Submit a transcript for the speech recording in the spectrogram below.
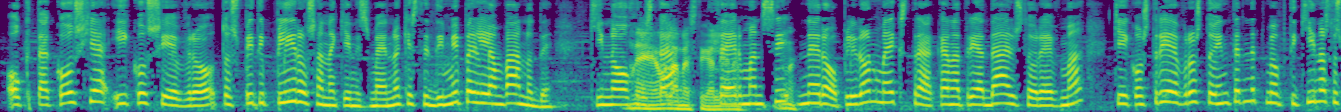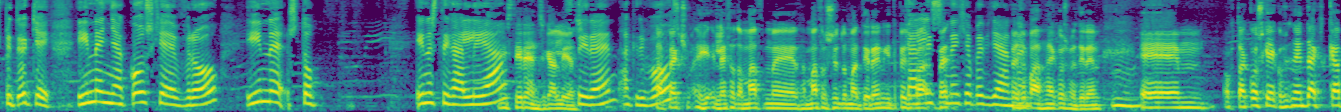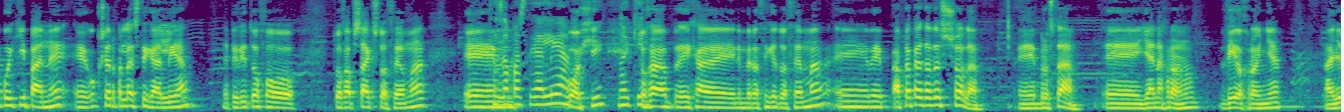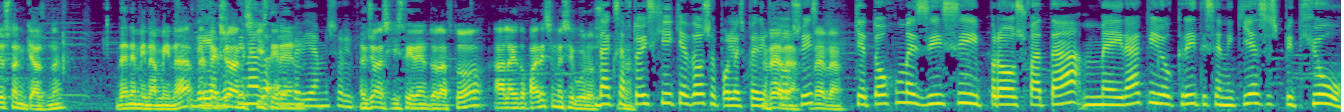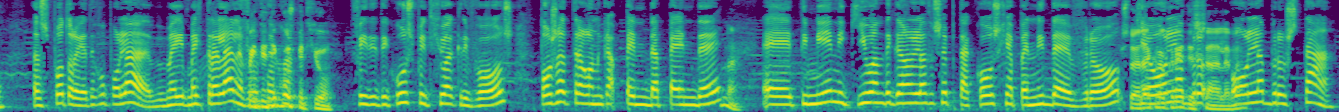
820 ευρώ, το σπίτι πλήρως ανακαινισμένο και στην τιμή περιλαμβάνονται κοινόχρηστα, Ναι, όλα μέσα στη Γαλλία, ναι. θέρμανση, Ναι. νερό. Πληρώνουμε έξτρα κάνα τριαντάρι στο ρεύμα και 23 ευρώ στο ίντερνετ με οπτική ίνα στο σπίτι. Οκ. Είναι 900 ευρώ, είναι στο. Είναι στη Γαλλία. Είναι στη Ρεν της Γαλλίας. Στη Ρεν, ακριβώς. Θα, παίξουμε, ε, λέει, θα το μάθουμε, θα μάθω σύντομα τη Ρεν γιατί παίζει Καλή πα- συνέχεια, παιδιά, ναι. Παίζει ο Παναθηναϊκός με τη Ρεν. Ε, 820. Ναι, εντάξει, κάπου εκεί πάνε. Εγώ ξέρω πολλά στη Γαλλία, επειδή το έχω, το είχα ψάξει το θέμα. Ε, Θες να πας στη Γαλλία; Όχι. Οκ. Το είχα, είχα ενημερωθεί για το θέμα. Ε, ε, απλά πρέπει να τα δώσεις όλα ε, μπροστά ε, για ένα χρόνο, δύο χρόνια. Αλλιώς το νοικιάζουν. Δεν είναι μήνα-μήνα. Δηλαδή, δεν ξέρω αν τι να ισχύει δω- στη ρε, Ρεν. παιδιά, μισό λεπτό. Δεν ξέρω αν ισχύει στη Ρεν τώρα αυτό, αλλά για το Παρίσι είμαι σίγουρος. Εντάξει, αυτό ισχύει και εδώ σε πολλές περιπτώσεις. βέβαια. Και το έχουμε ζήσει πρόσφατα με Ηράκλειο Κρήτης ενοικίαση σπιτιού. Θα σας πω τώρα γιατί έχω πολλά. Με, με έχει τρελάνει αυτό το Φοιτητικού θέμα. σπιτιού. Φοιτητικού σπιτιού ακριβώς. Πόσα τετραγωνικά, 55. Ναι. Ε, τιμή ενοικίου, αν δεν κάνω λάθος, 750 ευρώ. Στο και Ηράκλειο όλα, Κρήτης, θα λέμε. όλα μπροστά.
